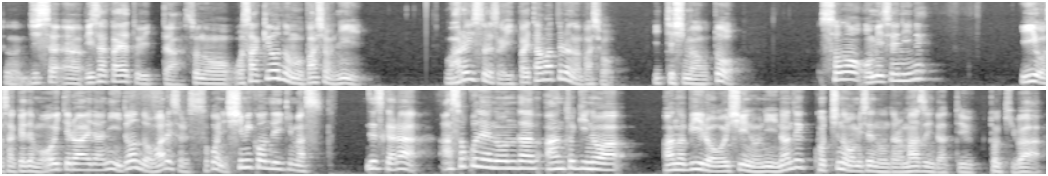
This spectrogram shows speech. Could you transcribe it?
その実際、居酒屋といったそのお酒を飲む場所に悪いストレスがいっぱい溜まってるような場所行ってしまうと、そのお店にね、いいお酒でも置いてる間にどんどん悪いストレスそこに染み込んでいきます。ですから、あそこで飲んだあの時のあのビールは美味しいのになんでこっちのお店飲んだらまずいんだっていう時は、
